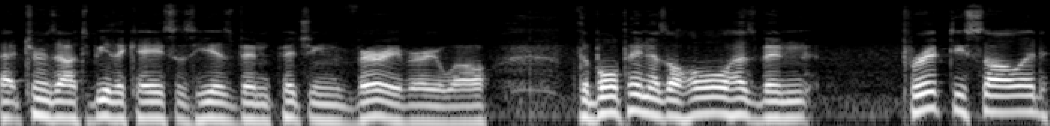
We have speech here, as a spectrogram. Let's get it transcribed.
that turns out to be the case as he has been pitching very, very well. The bullpen as a whole has been pretty solid.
